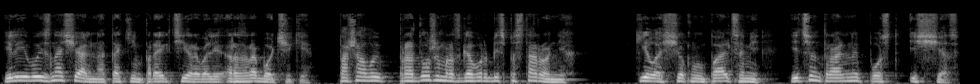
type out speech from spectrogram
или его изначально таким проектировали разработчики? Пожалуй, продолжим разговор без посторонних. Кила щелкнул пальцами, и центральный пост исчез.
